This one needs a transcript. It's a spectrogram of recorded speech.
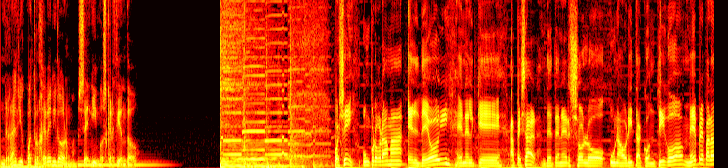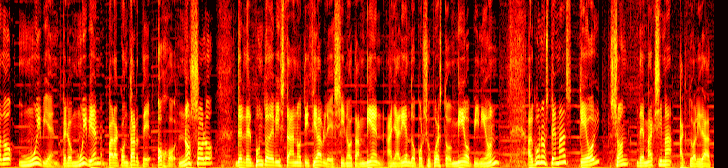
Radio 4G Benidorm. Seguimos creciendo. Pues sí, un programa, el de hoy, en el que, a pesar de tener solo una horita contigo, me he preparado muy bien, pero muy bien para contarte, ojo, no solo desde el punto de vista noticiable, sino también añadiendo, por supuesto, mi opinión, algunos temas que hoy son de máxima actualidad.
